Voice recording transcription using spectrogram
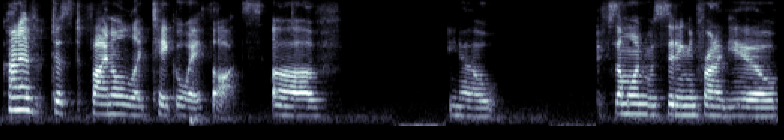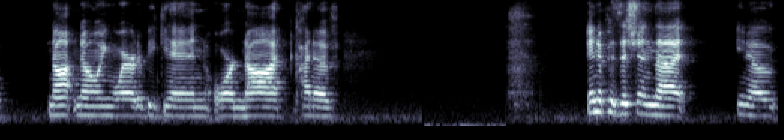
Kind of just final like takeaway thoughts of you know, if someone was sitting in front of you, not knowing where to begin or not kind of in a position that, you know,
